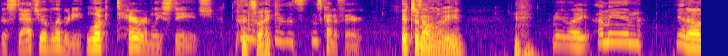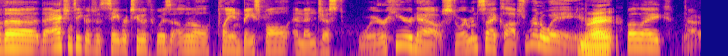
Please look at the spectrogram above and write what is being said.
the Statue of Liberty, look terribly staged. It's like that's that's kind of fair. It's a Some movie. I mean, like, I mean, you know, the the action sequence with Sabretooth was a little playing baseball, and then just we're here now, Storm and Cyclops, run away. Right. But like, I don't know.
